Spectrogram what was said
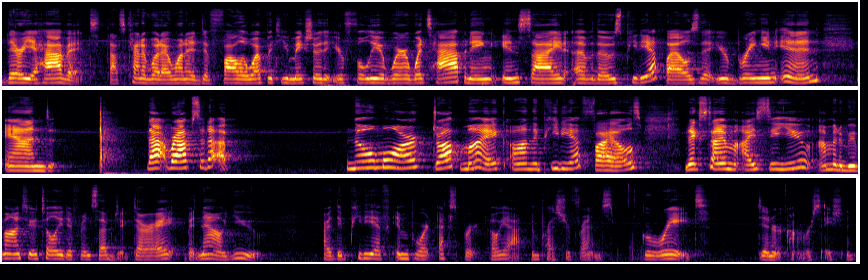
there you have it. That's kind of what I wanted to follow up with you. Make sure that you're fully aware what's happening inside of those PDF files that you're bringing in. And that wraps it up. No more drop mic on the PDF files. Next time I see you, I'm going to move on to a totally different subject, all right? But now you are the PDF import expert. Oh, yeah, impress your friends. Great dinner conversation.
